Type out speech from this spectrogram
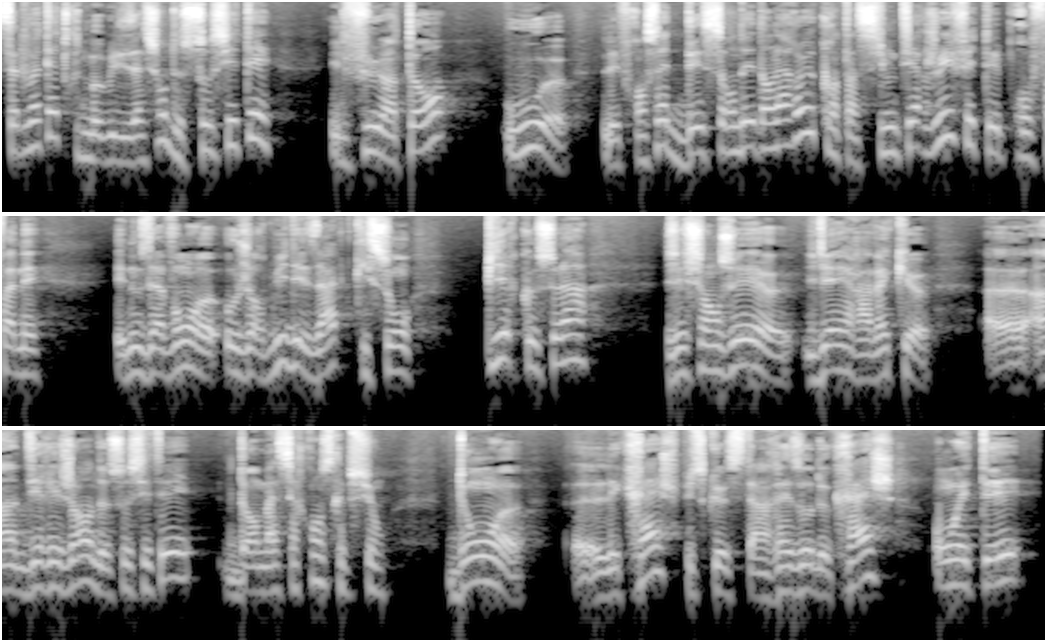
Ça doit être une mobilisation de société. Il fut un temps où euh, les Français descendaient dans la rue quand un cimetière juif était profané. Et nous avons euh, aujourd'hui des actes qui sont pires que cela. J'ai changé hier avec un dirigeant de société dans ma circonscription, dont les crèches, puisque c'est un réseau de crèches, ont été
